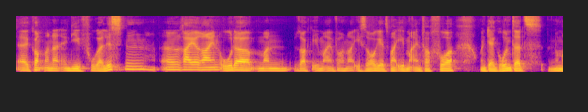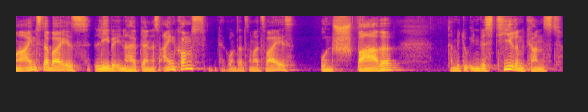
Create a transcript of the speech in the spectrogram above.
äh, kommt man dann in die Frugalisten-Reihe äh, rein oder man sagt eben einfach, na, ich sorge jetzt mal eben einfach vor. Und der Grundsatz Nummer eins dabei ist, lebe innerhalb deines Einkommens. Der Grundsatz Nummer zwei ist, und spare, damit du investieren kannst.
